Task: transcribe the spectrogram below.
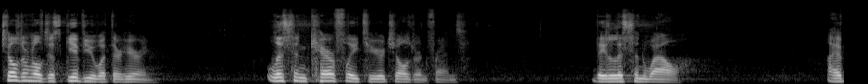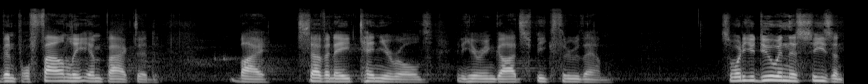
Children will just give you what they're hearing. Listen carefully to your children, friends. They listen well. I have been profoundly impacted by seven, eight, ten year olds and hearing God speak through them. So, what do you do in this season?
